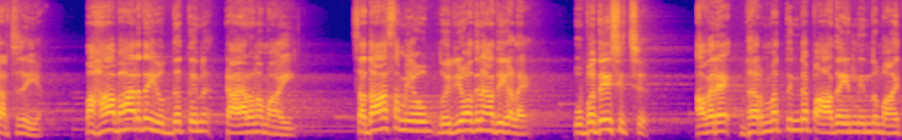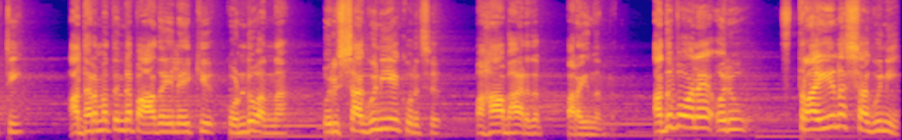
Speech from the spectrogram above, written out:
ചർച്ച ചെയ്യാം. മഹാഭാരത യുദ്ധത്തിന് കാരണമായി സദാസമയവും ദുര്യോധനാദികളെ ഉപദേശിച്ച് അവരെ ധർമ്മത്തിന്റെ പാതയിൽ നിന്ന് മാറ്റി അധർമ്മത്തിന്റെ പാതയിലേക്ക് കൊണ്ടുവന്ന ഒരു ശകുനിയെക്കുറിച്ച് മഹാഭാരതം പറയുന്നുണ്ട്. അതുപോലെ ഒരു സ്ത്രൈണ ശകുനി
